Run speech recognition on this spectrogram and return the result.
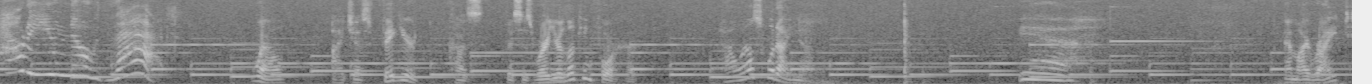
How do you know that? Well, I just figured, because this is where you're looking for her. How else would I know? Yeah, Am I right?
